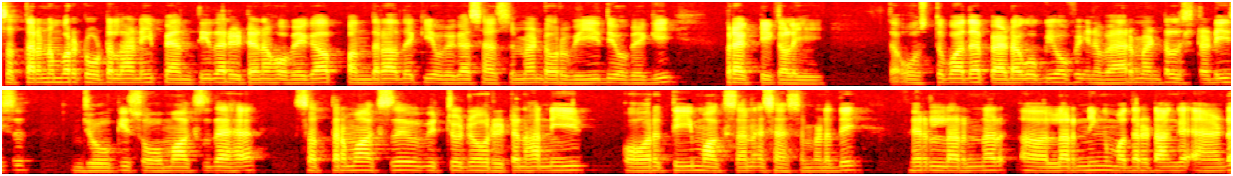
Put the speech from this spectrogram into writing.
70 number total ਹਨ 35 ਦਾ ਰਿਟਰਨ ਹੋਵੇਗਾ 15 ਦਾ ਕੀ ਹੋਵੇਗਾ ਅਸੈਸਮੈਂਟ ਔਰ 20 ਦੀ ਹੋਵੇਗੀ ਪ੍ਰੈਕਟੀਕਲੀ ਤਾਂ ਉਸ ਤੋਂ ਬਾਅਦ ਹੈ ਪੈਡਾਗੋਗੀ ਆਫ এনवायरमेंटल ਸਟੱਡੀਜ਼ ਜੋ ਕਿ 100 ਮਾਰਕਸ ਦਾ ਹੈ। 70 ਮਾਰਕਸ ਦੇ ਵਿੱਚੋਂ ਜੋ ਰਿਟਰਨ ਹਨ ਜੀ ਔਰ 30 ਮਾਰਕਸ ਹਨ ਅਸੈਸਮੈਂਟ ਦੇ, ਫਿਰ learner learning mother tongue and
